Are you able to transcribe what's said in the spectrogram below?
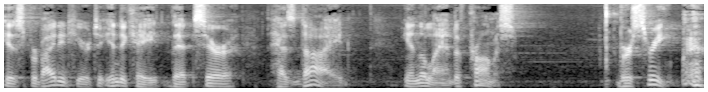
is provided here to indicate that Sarah has died in the land of promise. Verse 3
